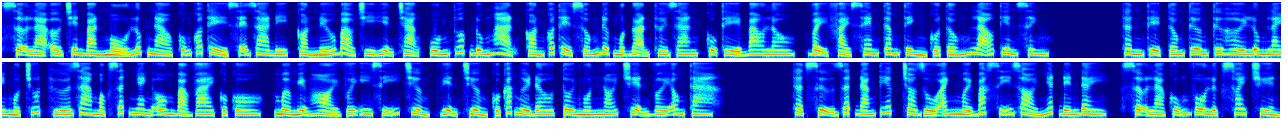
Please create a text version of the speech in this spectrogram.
sợ là ở trên bàn mổ lúc nào cũng có thể sẽ ra đi, còn nếu bảo trì hiện trạng uống thuốc đúng hạn còn có thể sống được một đoạn thời gian, cụ thể bao lâu, vậy phải xem tâm tình của tống lão tiên sinh. Thân thể tống tương tư hơi lung lay một chút hứa ra mọc rất nhanh ôm bả vai của cô, mở miệng hỏi với y sĩ trưởng, viện trưởng của các người đâu tôi muốn nói chuyện với ông ta. Thật sự rất đáng tiếc cho dù anh mời bác sĩ giỏi nhất đến đây, sợ là cũng vô lực xoay chuyển.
